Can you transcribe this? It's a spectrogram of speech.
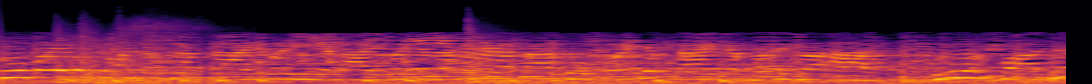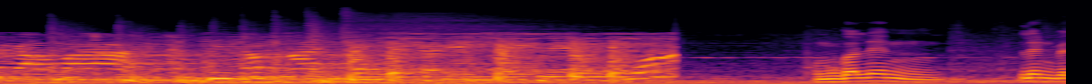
รู้ไหมว่าการทำร่างกายมันยังไงมันจะทำให้หน้าตาสวยหน้าตาจะใสสะอาด เรื่องควาจะกลับมาที่สำคัญผมก็เล่นเล่นไป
